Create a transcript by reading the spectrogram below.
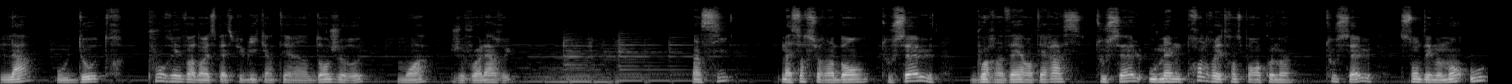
Là où d'autres pourraient voir dans l'espace public un terrain dangereux, moi, je vois la rue. Ainsi, m'asseoir sur un banc tout seul boire un verre en terrasse tout seul ou même prendre les transports en commun tout seul sont des moments où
